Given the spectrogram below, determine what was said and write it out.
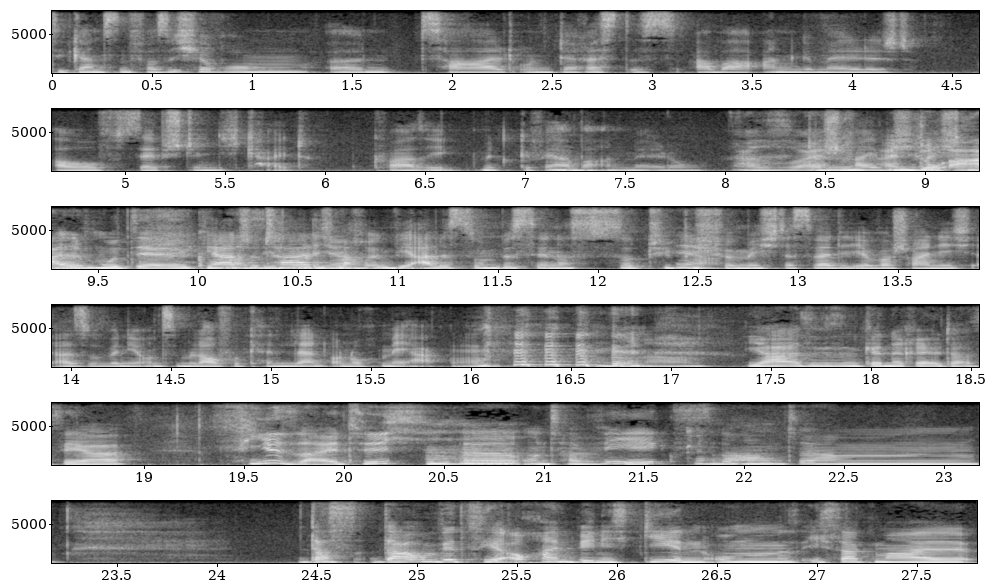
die ganzen Versicherungen äh, zahlt und der Rest ist aber angemeldet auf Selbstständigkeit quasi mit Gewerbeanmeldung. Also so ein, ein Dualmodell. Ja, total. Ich mache irgendwie alles so ein bisschen, das ist so typisch ja. für mich. Das werdet ihr wahrscheinlich, also wenn ihr uns im Laufe kennenlernt, auch noch merken. genau. Ja, also wir sind generell da sehr vielseitig mhm. äh, unterwegs. Genau. Und ähm, das, darum wird es hier auch ein wenig gehen, um, ich sag mal,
